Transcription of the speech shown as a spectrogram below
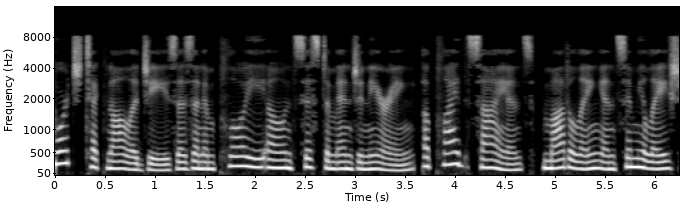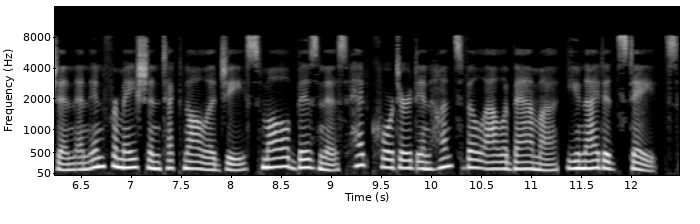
Torch Technologies is an employee-owned system engineering, applied science, modeling and simulation and information technology small business headquartered in Huntsville, Alabama, United States.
